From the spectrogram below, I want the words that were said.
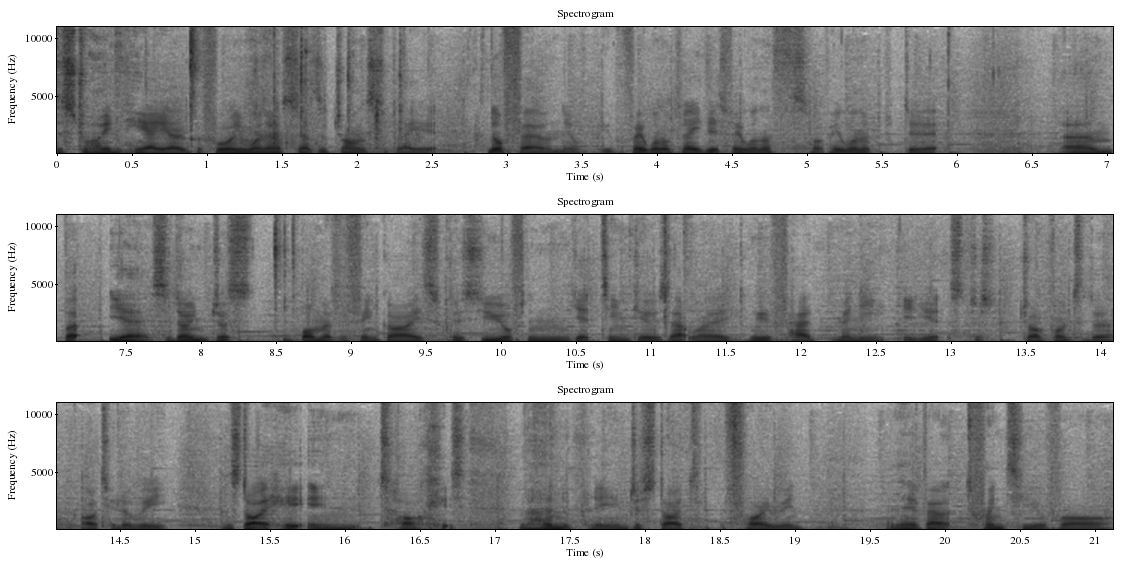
destroying the AO before anyone else has a chance to play it. It's not fair on the other people. If they want to play this, they want to, they want to do it. Um, but yeah, so don't just bomb everything, guys, because you often get team kills that way. We've had many idiots just jump onto the artillery and start hitting targets randomly and just started firing. And then about 20 of our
